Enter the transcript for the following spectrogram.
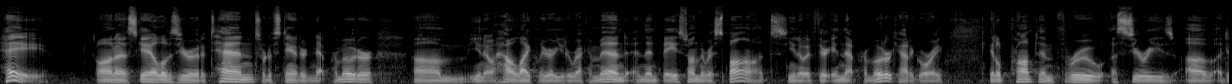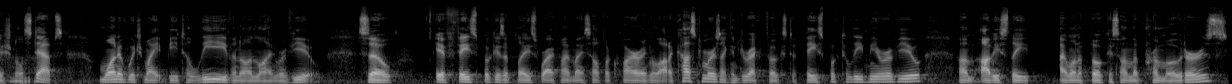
hey, on a scale of zero to 10, sort of standard net promoter, um, you know, how likely are you to recommend? And then based on the response, you know, if they're in that promoter category, it'll prompt them through a series of additional steps, one of which might be to leave an online review. So if Facebook is a place where I find myself acquiring a lot of customers, I can direct folks to Facebook to leave me a review. Um, obviously, I want to focus on the promoters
